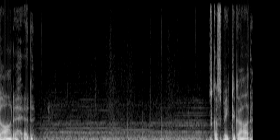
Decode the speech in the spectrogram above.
God ahead. Let's go speak to God.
